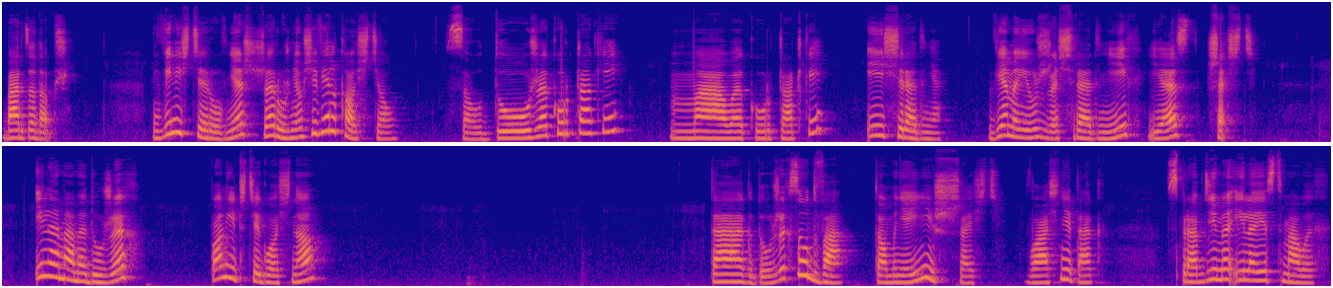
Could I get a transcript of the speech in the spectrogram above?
Bardzo dobrze. Mówiliście również, że różnią się wielkością. Są duże kurczaki, małe kurczaczki i średnie. Wiemy już, że średnich jest sześć. Ile mamy dużych? Policzcie głośno. Tak, dużych są dwa. To mniej niż sześć. Właśnie tak. Sprawdzimy, ile jest małych.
